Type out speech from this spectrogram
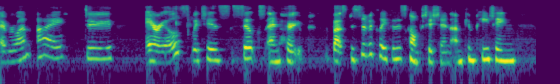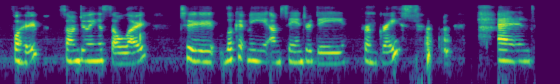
everyone, I do aerials, which is silks and hoop. But specifically for this competition, I'm competing for hoop. So I'm doing a solo. To look at me, I'm Sandra D from Grease and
